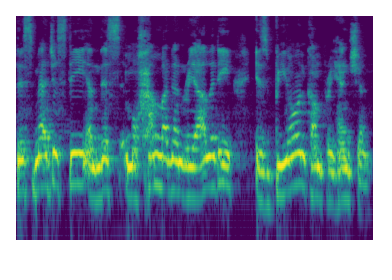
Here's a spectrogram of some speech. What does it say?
This majesty and this Muhammadan reality is beyond comprehension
